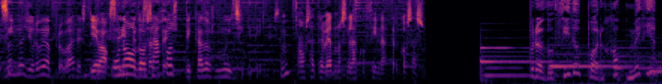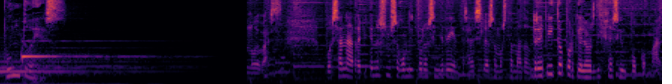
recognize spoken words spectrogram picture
Sí. No, no, yo lo voy a probar. Esto Lleva uno o dos ajos picados muy chiquitines. ¿eh? Vamos a atrevernos en la cocina a hacer cosas Producido por hopmedia.es. nuevas. Pues Ana, repítenos un segundito los ingredientes, a ver si los hemos tomado bien. Repito porque los dije así un poco mal.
